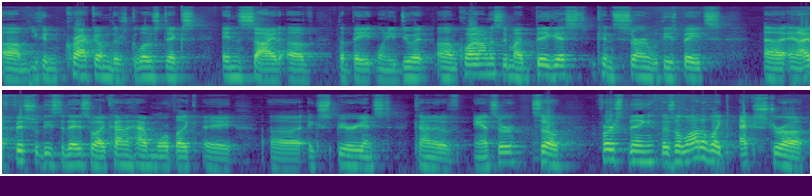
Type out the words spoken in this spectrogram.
um, you can crack them. There's glow sticks inside of the bait when you do it. Um, quite honestly, my biggest concern with these baits, uh, and I fished with these today, so I kind of have more of like a uh, experienced kind of answer. So first thing, there's a lot of like extra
